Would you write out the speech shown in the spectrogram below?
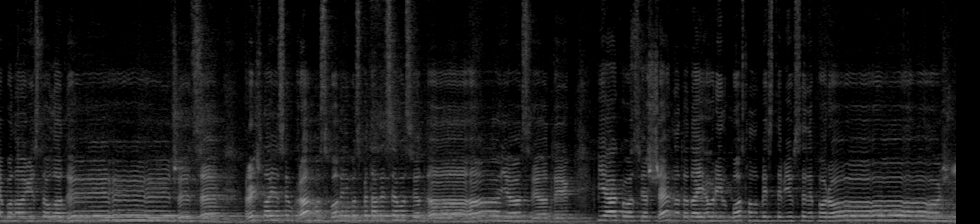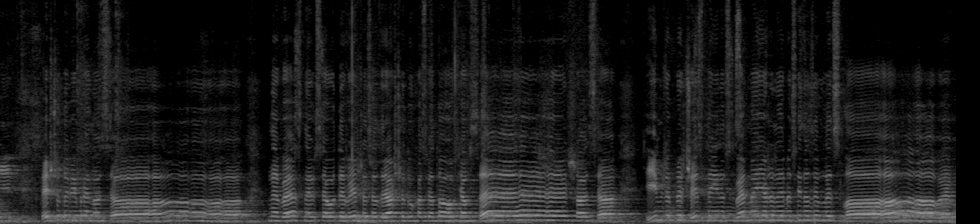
рождестві Твоє місто владичице, прийшла єси в храм Господень воспитатися во святая святих, яко священна тоді й Гавріл послан без тобі все непорожні, ти, що тобі принося, небесне вся удивившися, зряще Духа Святого втя все шася, тим же причисти і нескверна, є же небеси на землі славима, Мати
